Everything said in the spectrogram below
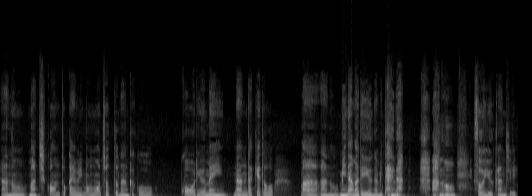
あのマチコンとかよりももうちょっとなんかこう交流メインなんだけどまああの皆まで言うなみたいな あのそういう感じ。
